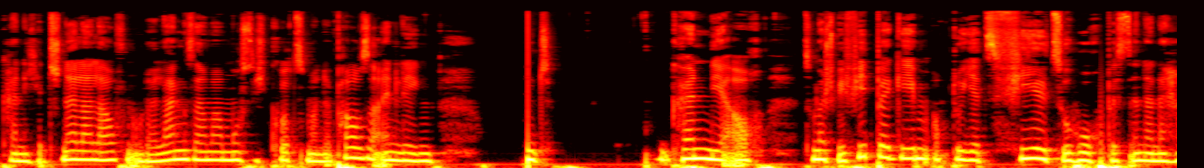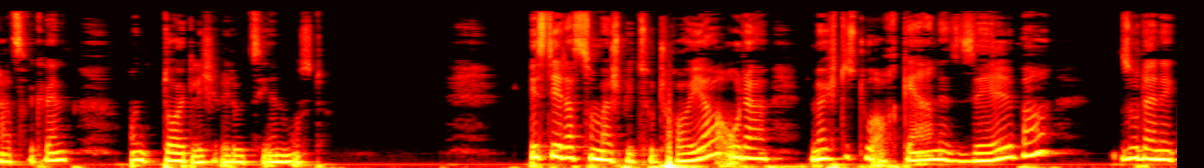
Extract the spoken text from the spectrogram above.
kann ich jetzt schneller laufen oder langsamer, muss ich kurz mal eine Pause einlegen und können dir auch zum Beispiel Feedback geben, ob du jetzt viel zu hoch bist in deiner Herzfrequenz und deutlich reduzieren musst. Ist dir das zum Beispiel zu teuer oder möchtest du auch gerne selber so deine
